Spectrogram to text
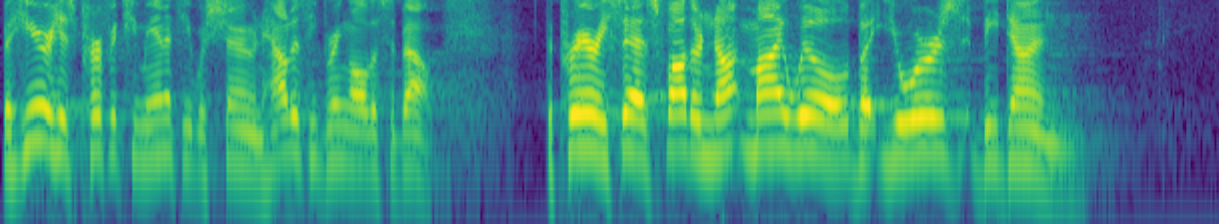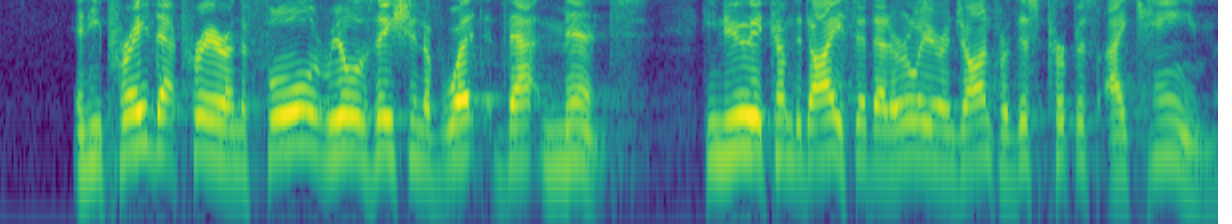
But here his perfect humanity was shown. How does he bring all this about? The prayer he says, Father, not my will, but yours be done. And he prayed that prayer in the full realization of what that meant. He knew he had come to die. He said that earlier in John For this purpose I came,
